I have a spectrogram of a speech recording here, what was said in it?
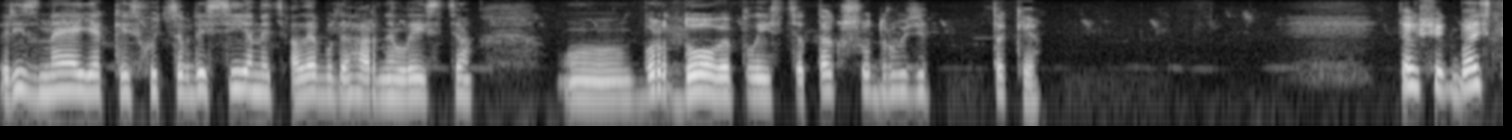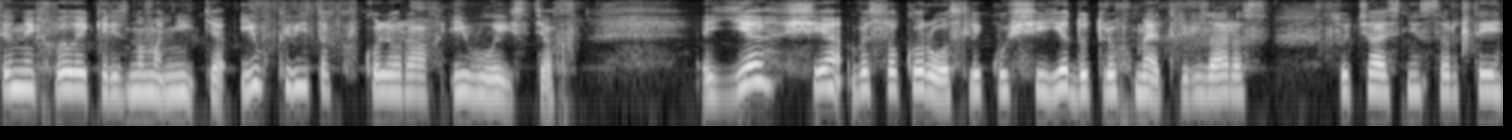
різне якесь, хоч це буде сіянець, але буде гарне листя, бордове листя. Так що, друзі, таке. Так що, як бачите, в них велике різноманіття і в квітах, в кольорах, і в листях. Є ще високорослі кущі, є до трьох метрів зараз сучасні сорти.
